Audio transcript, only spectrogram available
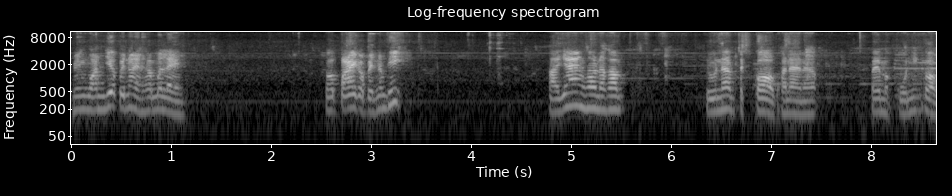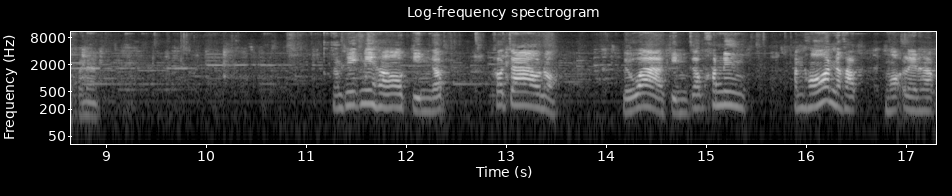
แมงวันเยอะไปหน่อยนะครับแมลงต่อไปก็เป็นน้ำพริกปลาย่างเขานะครับ ดูนะครับจะกรอบขนาดนะครับใบมะกรูดนี่กรอบขนาดน้ำพริกนี่เขาเอากินครับข้าวเจ้าเนาะหรือว่ากินกับข้าวนึ่งมันฮ้อนนะครับเหมาะเลยนะครับ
